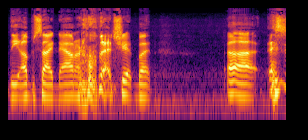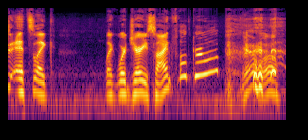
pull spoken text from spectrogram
the upside down and all that shit, but uh, it's, it's like like where Jerry Seinfeld grew up. Yeah, well.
